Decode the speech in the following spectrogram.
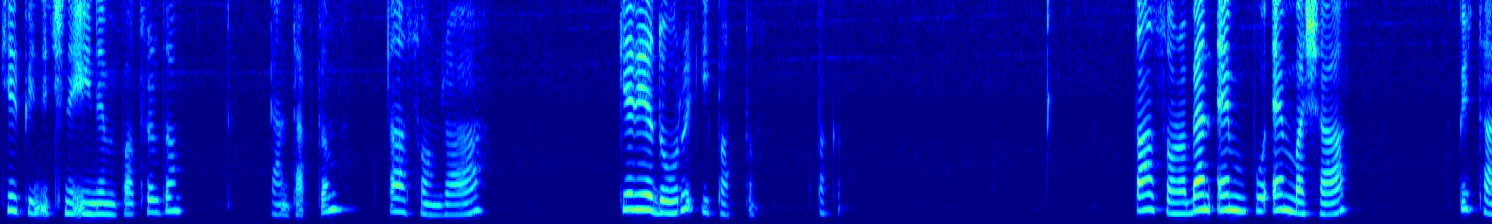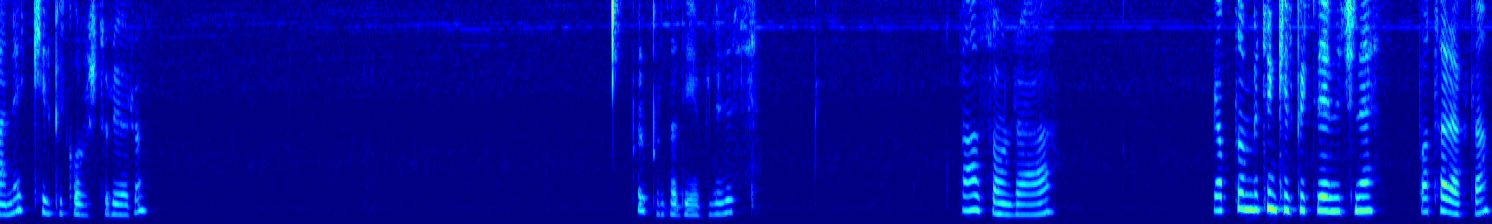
kirpiğin içine iğnemi batırdım. Yani taktım. Daha sonra geriye doğru ip attım. Bakın. Daha sonra ben en bu en başa bir tane kirpik oluşturuyorum. Pırpır da diyebiliriz. Daha sonra yaptığım bütün kirpiklerin içine bataraktan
